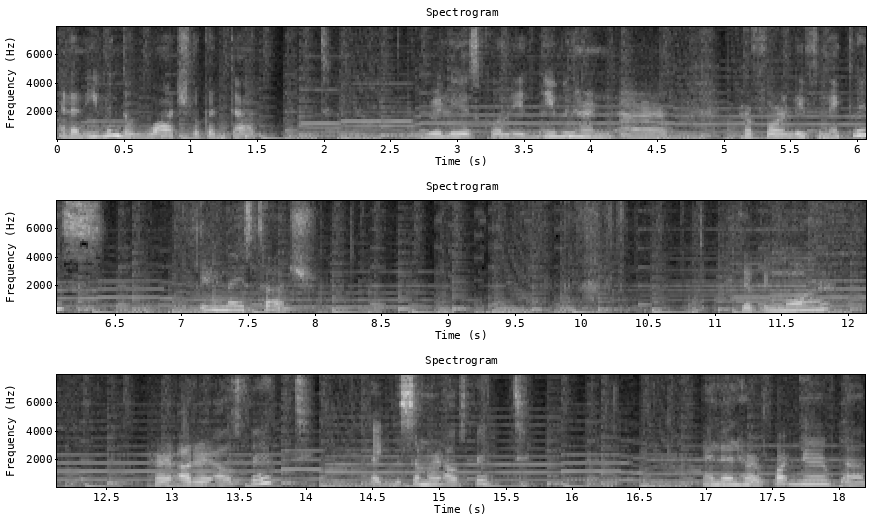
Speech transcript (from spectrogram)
and then even the watch look at that. It really is cool. And even her uh, her four leaf necklace really nice touch. Flipping more her other outfit like the summer outfit. And then her partner uh,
